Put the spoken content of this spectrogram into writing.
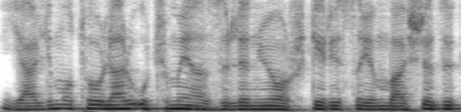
Yerli motorlar uçmaya hazırlanıyor. Geri sayım başladı.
